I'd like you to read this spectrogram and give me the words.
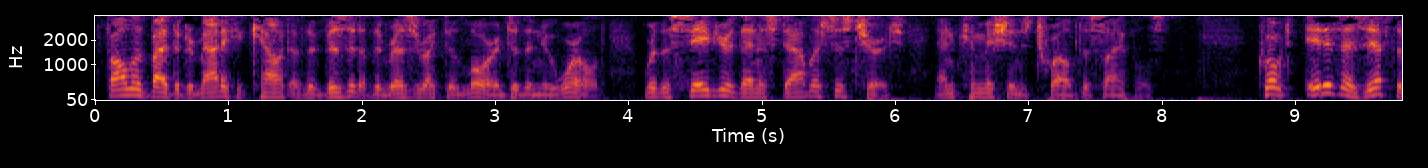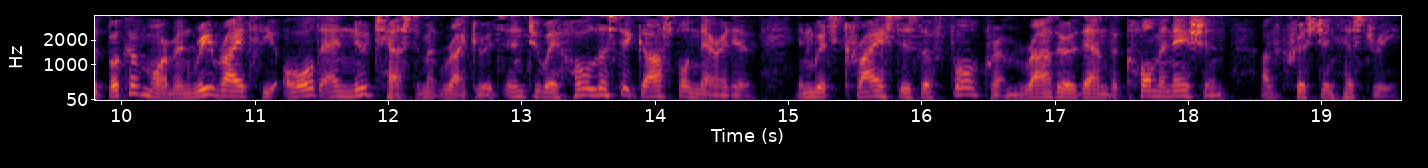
followed by the dramatic account of the visit of the resurrected Lord to the New World, where the Savior then established his church and commissioned twelve disciples. Quote, it is as if the Book of Mormon rewrites the Old and New Testament records into a holistic gospel narrative in which Christ is the fulcrum rather than the culmination of Christian history,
